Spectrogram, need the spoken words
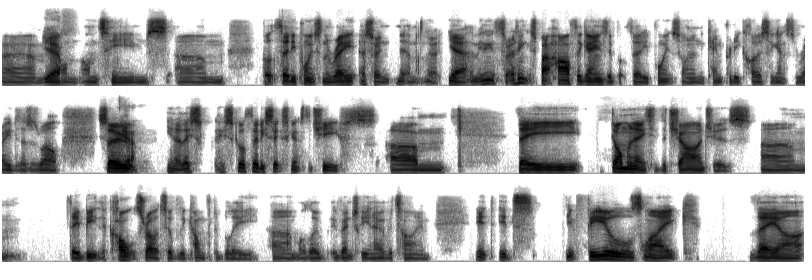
um, yeah. on, on teams. Um, put 30 points in the rate. Uh, sorry, yeah, I mean, it's, I think it's about half the games they put 30 points on and came pretty close against the Raiders as well. So, yeah. you know, they, they scored 36 against the Chiefs. Um, they dominated the Chargers. Um, they beat the Colts relatively comfortably, um, although eventually in overtime. It it's it feels like they are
